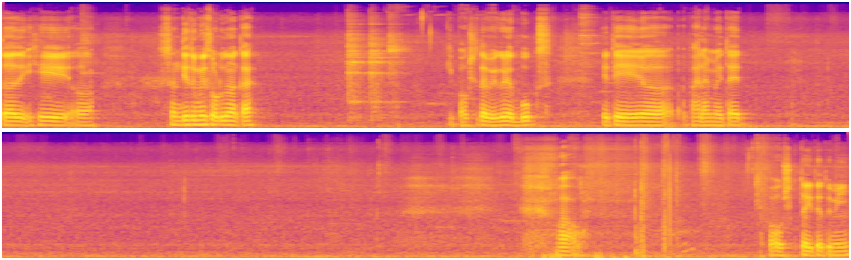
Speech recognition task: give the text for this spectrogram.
तर हे संधी तुम्ही सोडू नका. की पाहू शकता वेगळे बुक्स इथे पाहायला मिळत आहेत वाव पाहू शकता इथे तुम्ही.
